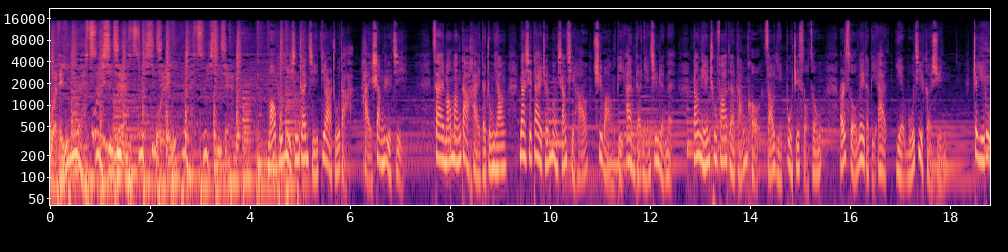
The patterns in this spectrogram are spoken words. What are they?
我的音乐最新鲜，我的音乐最新鲜。毛不易新专辑第二主打《海上日记》，在茫茫大海的中央，那些带着梦想起航去往彼岸的年轻人们，当年出发的港口早已不知所踪，而所谓的彼岸也无迹可寻。这一路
